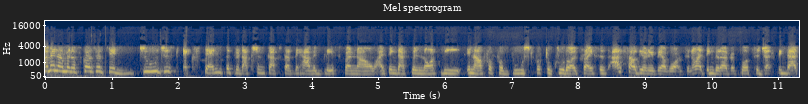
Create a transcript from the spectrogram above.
I mean, I mean, of course, if they do just extend the production cuts that they have in place for now, I think that will not be enough of a boost for, to crude oil prices as Saudi Arabia wants. You know, I think there are reports suggesting that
